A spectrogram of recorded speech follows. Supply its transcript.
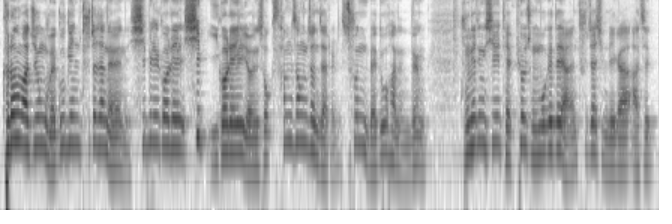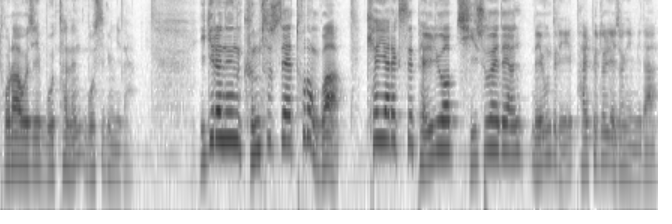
그런 와중 외국인 투자자는 11거래일, 12거래일 연속 삼성전자를 순 매도하는 등 국내 증시 대표 종목에 대한 투자 심리가 아직 돌아오지 못하는 모습입니다. 이 길에는 금투세 토론과 KRX 밸류업 지수에 대한 내용들이 발표될 예정입니다.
